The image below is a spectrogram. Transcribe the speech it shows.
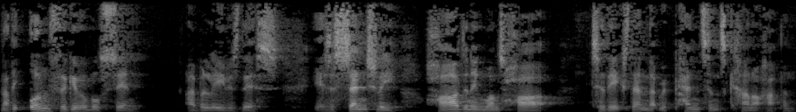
Now the unforgivable sin, I believe, is this. It is essentially hardening one's heart to the extent that repentance cannot happen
